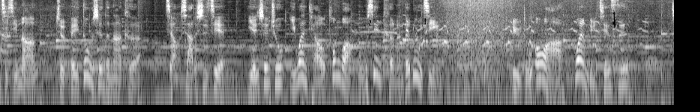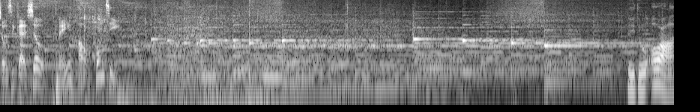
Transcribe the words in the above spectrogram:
起行囊，准备动身的那刻，脚下的世界延伸出一万条通往无限可能的路径。旅途 OR 万缕千丝，重新感受美好风景。旅途 OR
